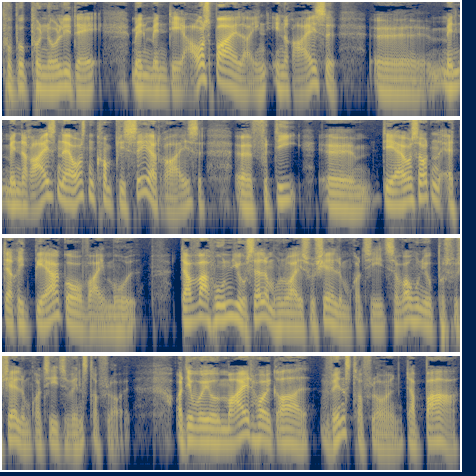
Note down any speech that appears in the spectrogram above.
på, på, på nul i dag. Men, men det afspejler en, en rejse. Øh, men, men rejsen er også en kompliceret rejse, øh, fordi øh, det er jo sådan, at da Rit Bjergård var imod, der var hun jo, selvom hun var i Socialdemokratiet, så var hun jo på Socialdemokratiets venstrefløj. Og det var jo i meget høj grad venstrefløjen, der bar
